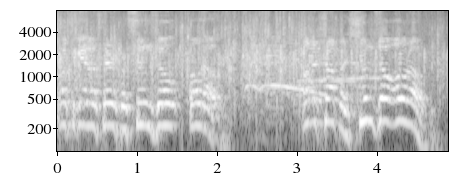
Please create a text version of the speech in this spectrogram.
Once again, let's hear it for Shunzo Ono. On the trumpet, Shunzo Ono.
